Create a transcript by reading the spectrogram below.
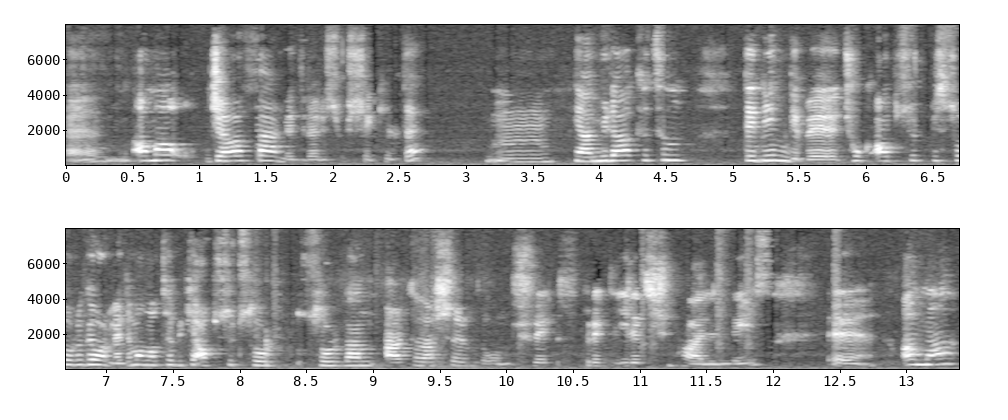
Ee, ama cevap vermediler hiçbir şekilde. Hmm, yani mülakatın dediğim gibi çok absürt bir soru görmedim ama tabii ki absürt sor, sorulan arkadaşlarım da olmuş. Sürekli, sürekli iletişim halindeyiz. Ee, ama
